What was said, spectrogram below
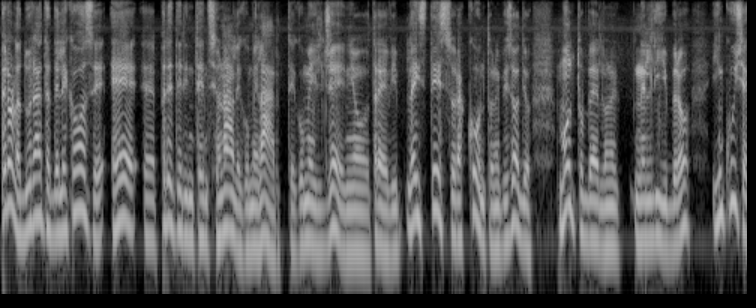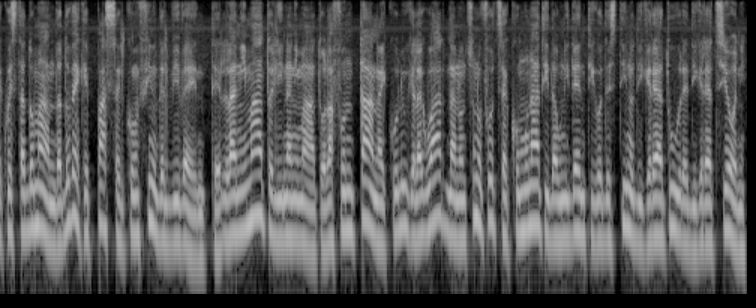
Però la durata delle cose è eh, preterintenzionale come l'arte, come il genio, Trevi. Lei stesso racconta un episodio molto bello nel, nel libro in cui c'è questa domanda dov'è che passa il confine del vivente, l'animato e l'inanimato, la fontana e colui che la guarda non sono forse accomunati da un identico destino di creature, di creazioni.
